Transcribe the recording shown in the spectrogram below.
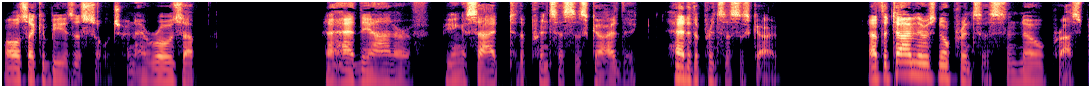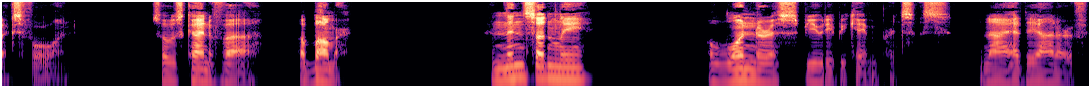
All I could be is a soldier, and I rose up, and I had the honor of being assigned to the princess's guard, the head of the princess's guard. Now, at the time, there was no princess and no prospects for one, so it was kind of uh, a bummer. And then suddenly, a wondrous beauty became a princess, and I had the honor of.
